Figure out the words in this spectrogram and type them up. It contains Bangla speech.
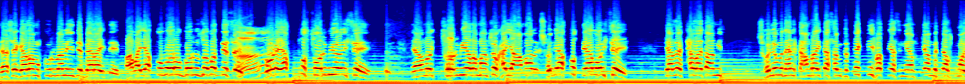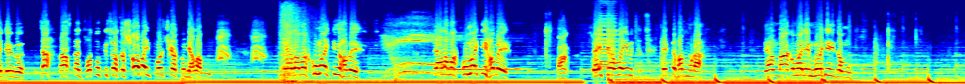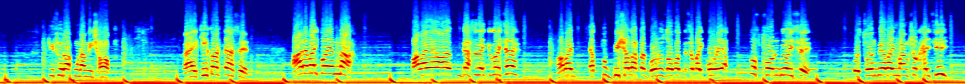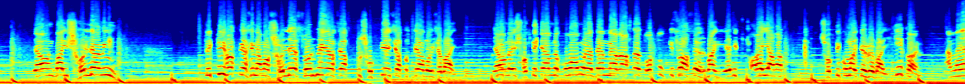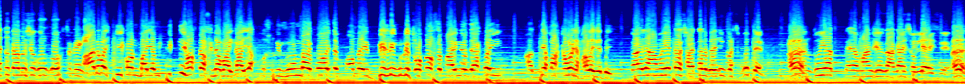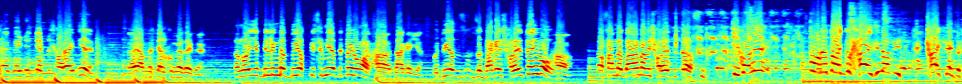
দেশে গেলাম কুরবানি ঈদে বেড়াইতে। বাবা এত বড় গরু জবাব দিয়েছে গরুরে এত চর্বি হয়েছে এখন ওই চর্বি এলা মাংস খাই আমার শরীরে এত তেল হয়েছে তেলের ঠেলায় তো আমি শরীরের মধ্যে কামড়াইতেছে আমি তো টেকতেই পারতে আছি কেমন তেল কমাই দেবে যা রাস্তায় যত কিছু আছে সবাই পরিষ্কার করে ঢালাম তেল আমার কমাইতেই হবে। তেল আমার কমাইতেই হবে। এই তেল আমি দেখতে পারব না। তেল না কমাইলে মই দিয়ে কিছু রাখুন আমি সব। ভাই, কি করতে আছেন? আরে ভাই, কইেন না। বাবা দেশে যাইতে কইছে। বাবা এত বিশাল একটা গরু জবাব দিছে। ভাই গরু এত চর্বি হইছে। ওই চর্বি এলাই মাংস খাইছি। এখন ভাই শরীরে আমি দেখতেই পাচ্ছি আছি না, আমার শরীরে চর্বি আছে এত শক্তি হয়েছে এত তেল হয়েছে ভাই। এখন এই শক্তি কেমনে কমাবো দেন না, রাস্তায় যত কিছু আছে, ভাই, এদিক ছড়াই আমার শক্তি কমাইতে হবে, ভাই। কি কন? আমি এত টাকা এসে করছ কি আরে ভাই কি কোন ভাই? আমি টিকতেই পারতেছি না ভাই। গাই এত শুধু মন্ডায় কয় যে পাবে বিল্ডিং গুলি যত আছে পাই না যে একলাই হাত দিয়ে পাক্কা মাইরে ফালাই দেই তাহলে আমি এটা ছয়তলা বিল্ডিং করছি বুঝছেন? হ্যাঁ। দুই এক মানুষের জায়গায় চলে আইছে। হ্যাঁ। বিল্ডিংটা একটু সরাই দিয়ে তাই আমরা তেল কমে যাইবেন। কারণ ওই বিল্ডিংটা দুই হাত পিছিয়ে নিয়ে দিতে আমার? হ্যাঁ ওই দুই হাত যে- জায়গায় সরাই দিতে হইব? হ্যাঁ। তার সামনে দাঁড়ান আমি সরাই দিতে আসছি কি করলি তোরে তো আজকে খাইছি না আমি। খাইছি তো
